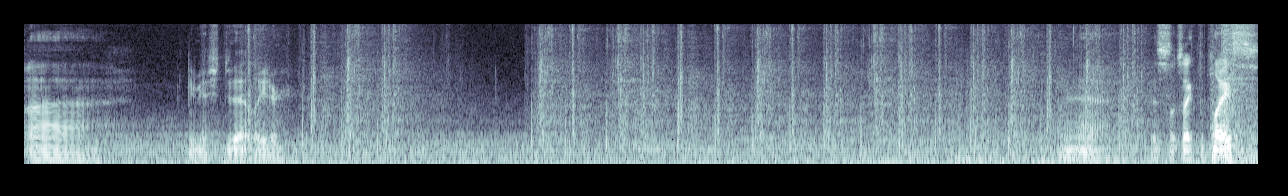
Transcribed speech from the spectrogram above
Uh, maybe I should do that later. Yeah, looks like the place.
